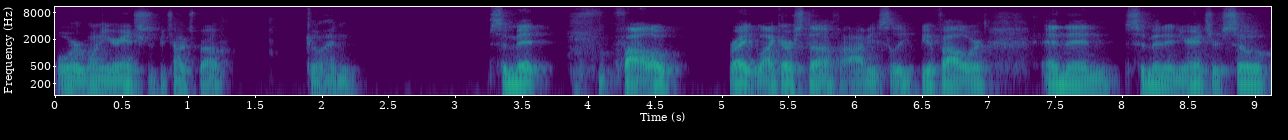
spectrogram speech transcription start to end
or one of your answers we talked about, go ahead and submit, follow, right? Like our stuff, obviously, be a follower, and then submit in your answers. So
